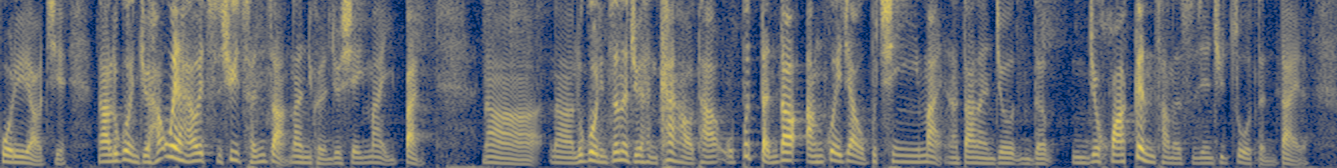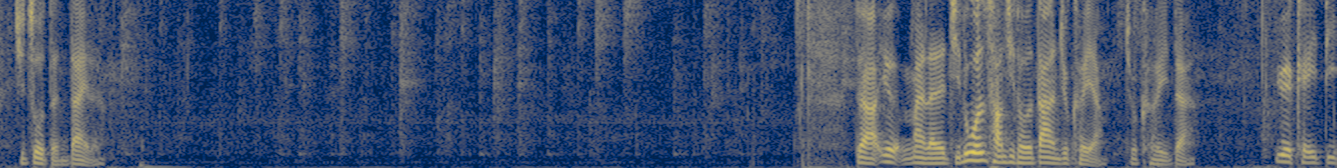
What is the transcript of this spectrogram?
获利了结。那如果你觉得它未来还会持续成长，那你可能就先卖一半。那那如果你真的觉得很看好它，我不等到昂贵价，我不轻易卖。那当然就你的你就花更长的时间去做等待了，去做等待了。对啊，又买来得及。如果是长期投资，当然就可以啊，就可以的。月 K D，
